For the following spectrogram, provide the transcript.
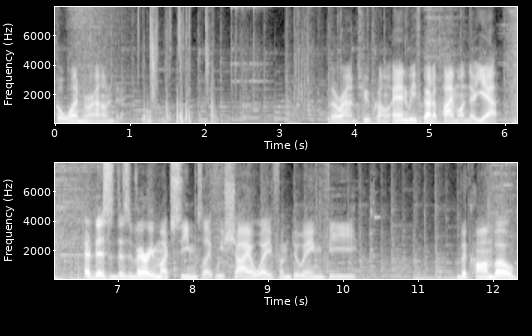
the one round With around two combo. And we've got a Paimon there, yeah. And this this very much seems like we shy away from doing the the combo.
